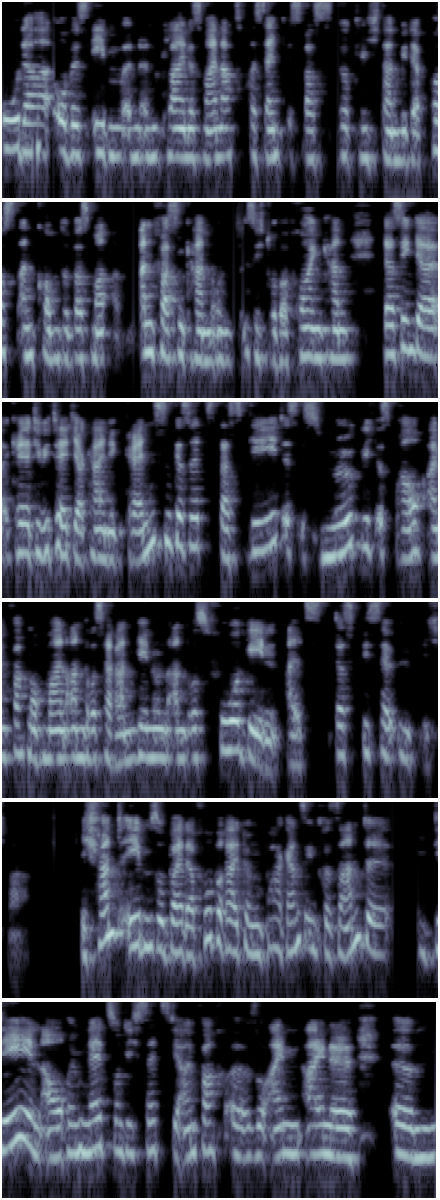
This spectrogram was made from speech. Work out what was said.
oder ob es eben ein, ein, kleines Weihnachtspräsent ist, was wirklich dann mit der Post ankommt und was man anfassen kann und sich darüber freuen kann. Da sind der Kreativität ja keine Grenzen gesetzt. Das geht, es ist möglich. Es braucht einfach nochmal ein anderes Herangehen und ein anderes Vorgehen, als das bisher üblich war. Ich fand ebenso bei der Vorbereitung ein paar ganz interessante Ideen auch im Netz und ich setze dir einfach äh, so ein, eine ähm,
